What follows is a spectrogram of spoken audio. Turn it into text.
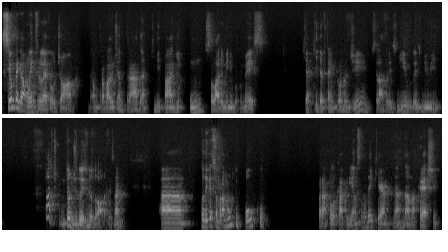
se eu pegar um entry-level job, né, um trabalho de entrada que me pague um salário mínimo por mês, que aqui deve estar em torno de, sei lá, dois mil, dois mil e em torno de 2 mil dólares, né? Ah, poderia sobrar muito pouco para colocar a criança no daycare, né? na, na creche.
